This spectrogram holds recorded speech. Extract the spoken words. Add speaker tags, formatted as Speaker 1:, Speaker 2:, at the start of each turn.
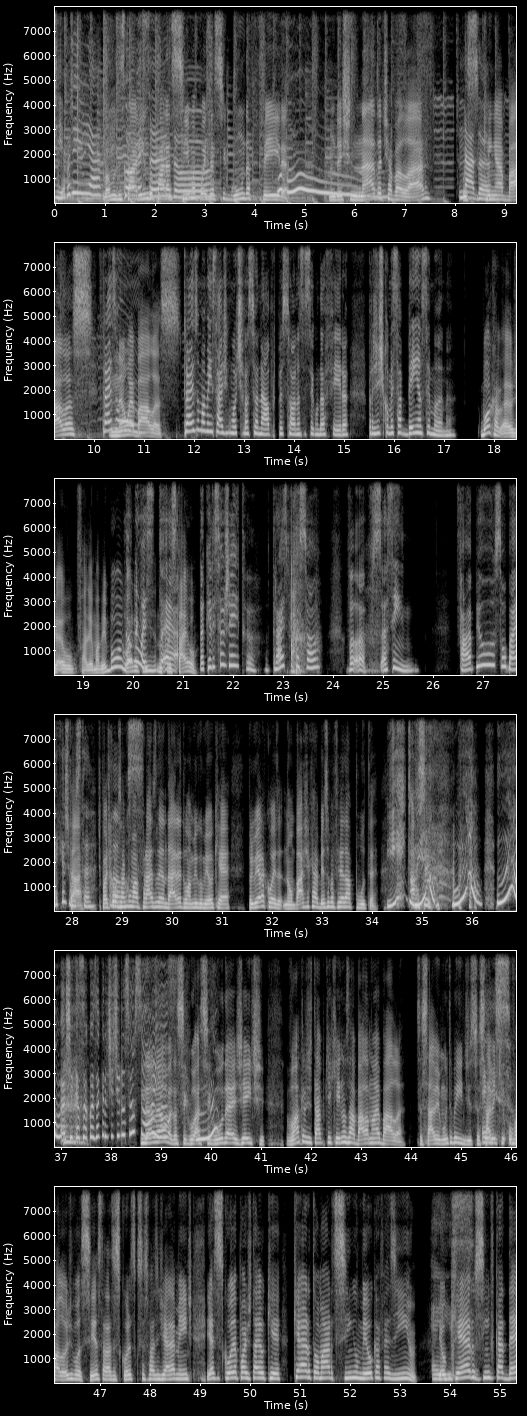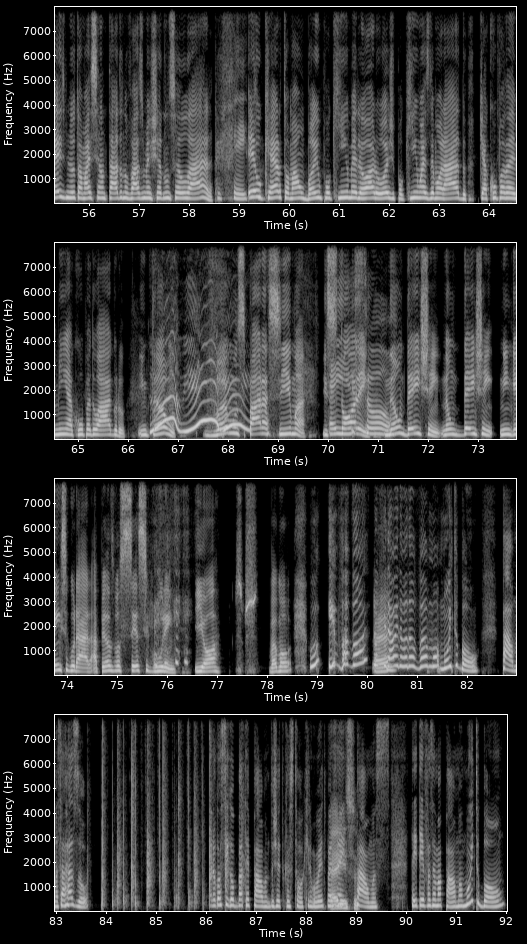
Speaker 1: dia, bom dia.
Speaker 2: Vamos estar indo para
Speaker 1: Começando.
Speaker 2: cima, pois é segunda-feira. Não deixe nada te abalar, pois
Speaker 1: Nada.
Speaker 2: quem abalas
Speaker 1: Traz
Speaker 2: não
Speaker 1: um,
Speaker 2: é balas.
Speaker 1: Traz uma mensagem motivacional pro pessoal nessa segunda-feira. Pra gente começar bem a semana.
Speaker 2: Boa, eu, já, eu falei uma bem boa agora
Speaker 1: não,
Speaker 2: aqui,
Speaker 1: mas
Speaker 2: no
Speaker 1: é-
Speaker 2: freestyle.
Speaker 1: Daquele seu jeito. Traz pro pessoal. Va- ah, assim, Fábio que é
Speaker 2: Tá.
Speaker 1: justa.
Speaker 2: A gente pode começar com uma
Speaker 1: Vamos.
Speaker 2: frase lendária de um amigo meu que é... Primeira coisa, não baixa a cabeça pra filha da puta.
Speaker 1: Ih, tu
Speaker 2: Assim-
Speaker 1: viu? Uau! Uau! Achei que essa coisa acredite nos seus sonhos.
Speaker 2: Não, não, mas a, segu- a segunda é, gente, vão acreditar porque quem nos abala não é bala. Vocês sabem muito bem disso. Vocês
Speaker 1: É
Speaker 2: sabem
Speaker 1: isso.
Speaker 2: que o valor de vocês está nas escolhas que vocês fazem diariamente. E essa escolha pode estar em o quê? Quero tomar sim o meu cafezinho.
Speaker 1: É
Speaker 2: Eu
Speaker 1: isso.
Speaker 2: quero sim ficar 10 minutos a mais sentado no vaso mexendo no celular.
Speaker 1: Perfeito.
Speaker 2: Eu quero tomar um banho um pouquinho melhor hoje, um pouquinho mais demorado, porque a culpa não é minha, a culpa é do agro. Então,
Speaker 1: Uh, ih,
Speaker 2: Vamos para cima. Estourem.
Speaker 1: É
Speaker 2: não deixem, não deixem ninguém segurar. Apenas vocês segurem. e ó, vamos.
Speaker 1: uh, e vamos! No
Speaker 2: É.
Speaker 1: final ainda mandou vamos. Muito bom. Palmas, arrasou. Eu não consigo bater palma do jeito que eu estou aqui no momento, mas
Speaker 2: É
Speaker 1: é,
Speaker 2: isso.
Speaker 1: isso. Palmas. Tentei fazer uma palma. Muito bom.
